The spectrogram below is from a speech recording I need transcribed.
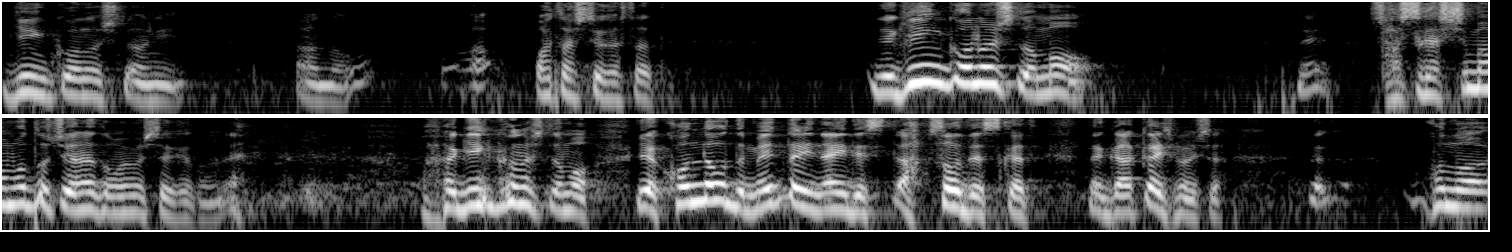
銀行の人にあの渡してくださって。で銀行の人もさすが島本町やなと思いましたけどね。銀行の人も「いやこんなことめったにないです」ってあそうですか」って。がっかりしました。この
